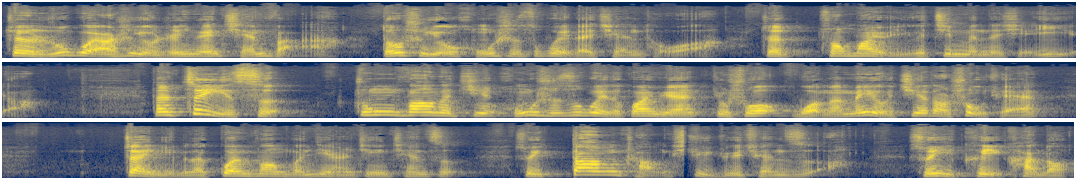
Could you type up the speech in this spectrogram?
这个如果要是有人员遣返啊，都是由红十字会来牵头啊。这双方有一个金门的协议啊，但这一次中方的金红十字会的官员就说我们没有接到授权，在你们的官方文件上进行签字，所以当场拒绝签字啊。所以可以看到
